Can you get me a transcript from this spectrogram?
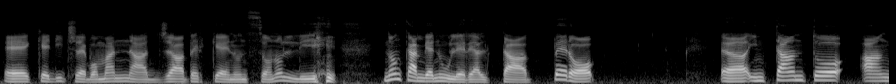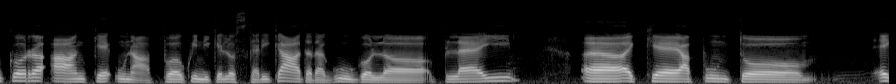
e che dicevo mannaggia perché non sono lì. Non cambia nulla in realtà però uh, intanto Anchor ha anche un'app quindi che l'ho scaricata da Google Play uh, che appunto è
